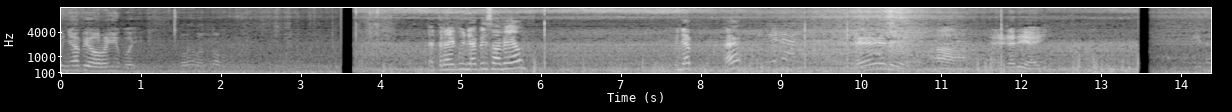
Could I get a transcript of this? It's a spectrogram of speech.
കുഞ്ഞാപ്പി ഉറങ്ങിപ്പോയി. എത്രയായി കുഞ്ഞാപ്പി സമയം? കുഞ്ഞാ ഏഴരയോ? ആ ഏഴരയായി. പിന്നെ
